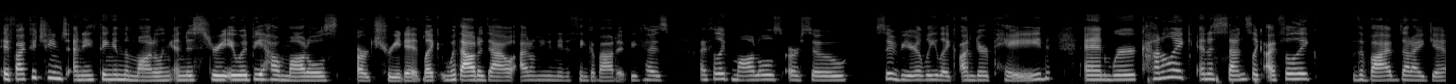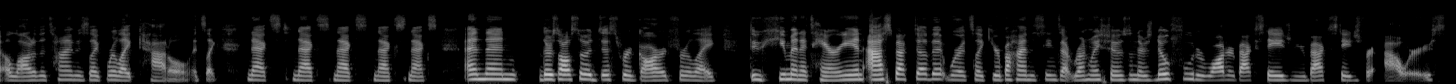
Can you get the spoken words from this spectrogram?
If I could change anything in the modeling industry, it would be how models are treated. Like without a doubt, I don't even need to think about it because I feel like models are so severely like underpaid and we're kind of like in a sense like I feel like the vibe that I get a lot of the time is like we're like cattle. It's like next, next, next, next, next. And then there's also a disregard for like the humanitarian aspect of it where it's like you're behind the scenes at runway shows and there's no food or water backstage and you're backstage for hours.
